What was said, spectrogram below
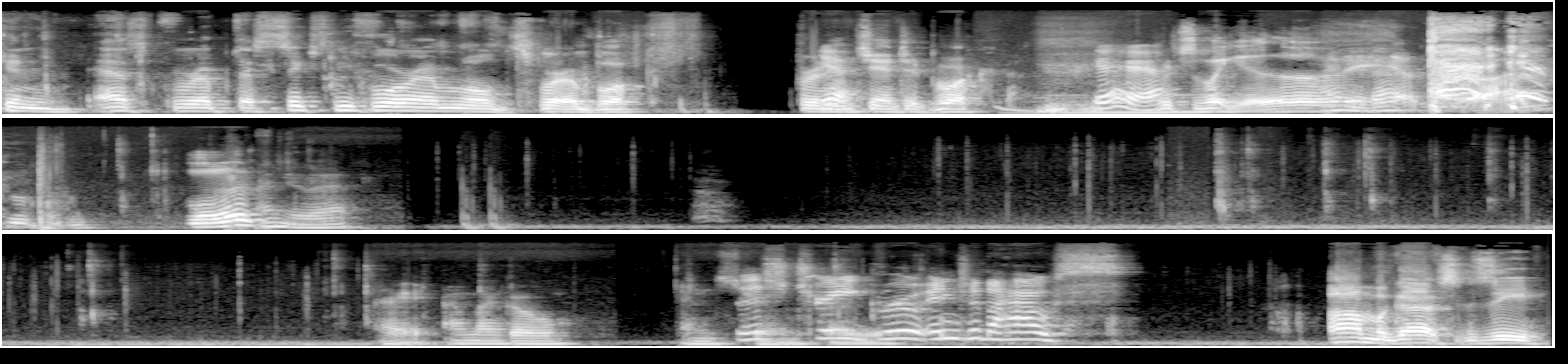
can ask for up to 64 emeralds for a book, for an Yeah. enchanted book, Yeah, yeah. which is like, I knew that. I knew that. All right, I'm gonna go and. This stream tree for you. grew into the house. oh my gosh, Z,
